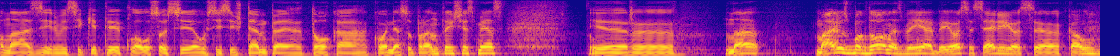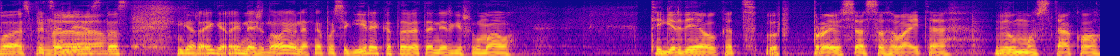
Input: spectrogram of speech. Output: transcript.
Onazi ir visi kiti klausosi, ausis ištempia to, ką, ko nesupranta iš esmės. Ir, na, Marius Bagdonas beje abiejose serijose kalba, specialistas. Gerai, gerai, nežinojau, net nepasigyrė, kad tave ten irgi filmavo. Tai girdėjau, kad praėjusią savaitę Vilmus teko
